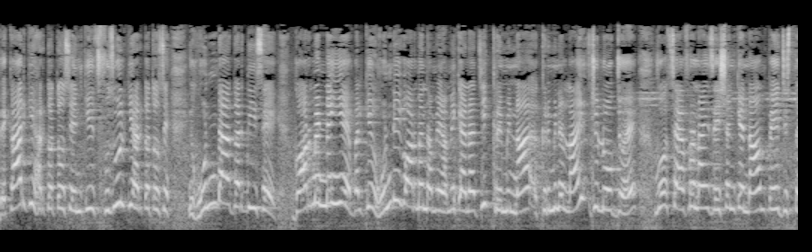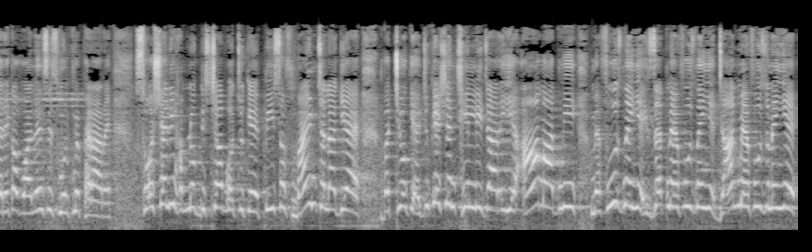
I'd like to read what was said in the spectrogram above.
बेकार की हरकतों से, इनकी इस फजूल की हरकतों से गुंडागर्दी से गवर्नमेंट नहीं है, बल्कि हुंडी गवर्नमेंट हमें हमें कहना चाहिए, क्रिमिना क्रिमिनलाइज जो लोग जो है, वो सेफ्रोनाइजेशन के नाम पे जिस तरह का वायलेंस इस मुल्क में फैला रहे हैं। सोशली हम लोग डिस्टर्ब हो चुके हैं पीस ऑफ़ माइंड चला गया है बच्चियों की एजुकेशन छीन ली जा रही है, आम आदमी महफूज नहीं है, इज़्ज़त महफूज नहीं है, जान महफूज नहीं है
